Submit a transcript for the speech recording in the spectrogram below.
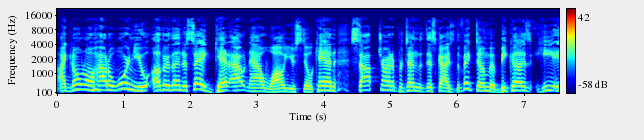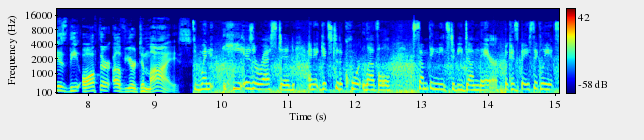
I don't know how to warn you other than to say, get out now while you still can. Stop trying to pretend that this guy's the victim because he is the author of your demise. When he is arrested, and it gets to the court level, something needs to be done there because basically it's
